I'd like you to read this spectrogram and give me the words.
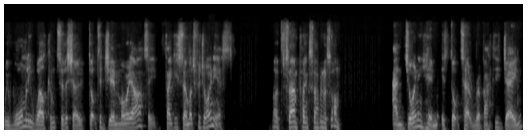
we warmly welcome to the show Dr. Jim Moriarty. Thank you so much for joining us. Oh, Sam, thanks for having us on. And joining him is Dr. Revathi Jain,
